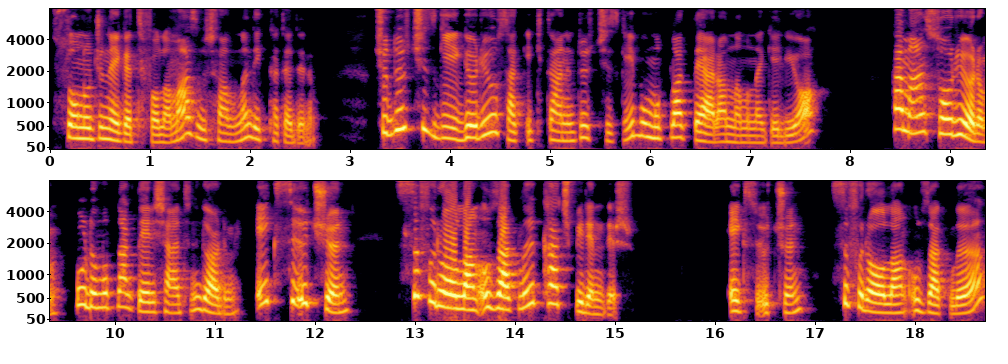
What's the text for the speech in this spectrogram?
Sonucu negatif olamaz. Lütfen buna dikkat edelim. Şu düz çizgiyi görüyorsak iki tane düz çizgiyi bu mutlak değer anlamına geliyor. Hemen soruyorum. Burada mutlak değer işaretini gördüm. Eksi 3'ün sıfıra olan uzaklığı kaç birimdir? Eksi 3'ün sıfıra olan uzaklığı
